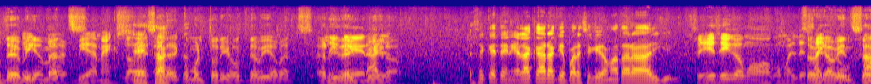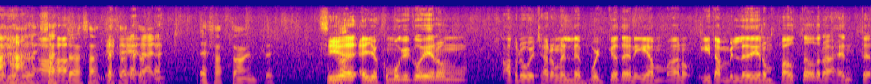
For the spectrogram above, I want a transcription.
es de motociclista, BMX. BMX. La de- él Exacto. es como el Tony Hawk de BMX. Mirra. Ese que tenía la cara que parece que iba a matar a alguien. Sí, sí, como, como el de Se veía Psycho. bien serio. Ajá, exacto, exacto. Exactamente. Sí, e- ellos como que cogieron, aprovecharon el network que tenían, mano. Y también le dieron pauta a otra gente.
